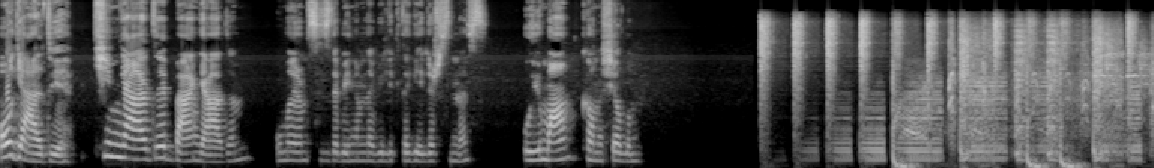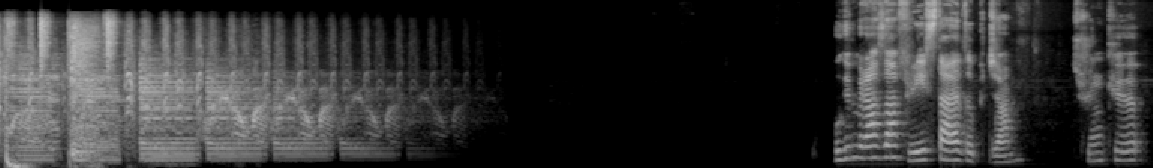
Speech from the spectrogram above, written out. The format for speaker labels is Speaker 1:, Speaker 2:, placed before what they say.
Speaker 1: O geldi. Kim geldi? Ben geldim. Umarım siz de benimle birlikte gelirsiniz. Uyuma, konuşalım. Bugün biraz daha freestyle yapacağım. Çünkü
